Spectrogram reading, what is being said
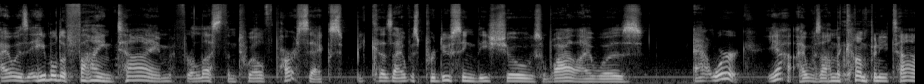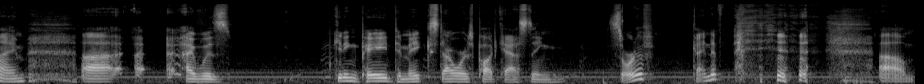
I was able to find time for less than 12 parsecs because I was producing these shows while I was at work. Yeah, I was on the company time. Uh, I, I was getting paid to make Star Wars podcasting, sort of, kind of. um,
